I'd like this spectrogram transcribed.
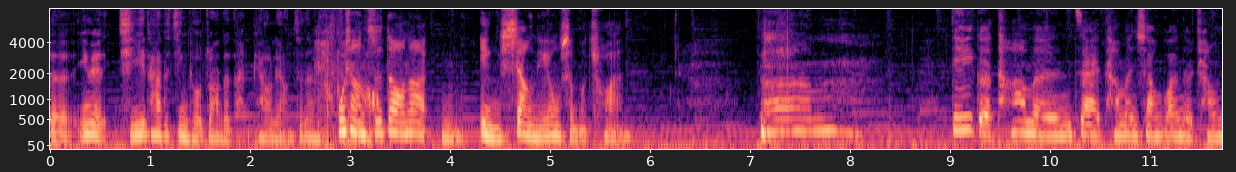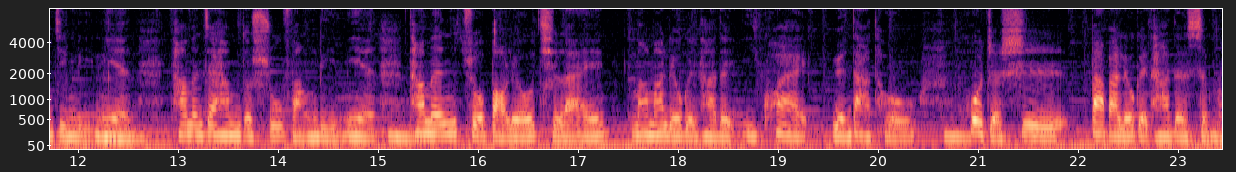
呃，因为其一他的镜头抓的很漂亮，真的很。我想知道那嗯，影像你用什么传？嗯。第一个，他们在他们相关的场景里面，嗯、他们在他们的书房里面，嗯、他们所保留起来妈妈留给他的一块袁大头，嗯、或者是爸爸留给他的什么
